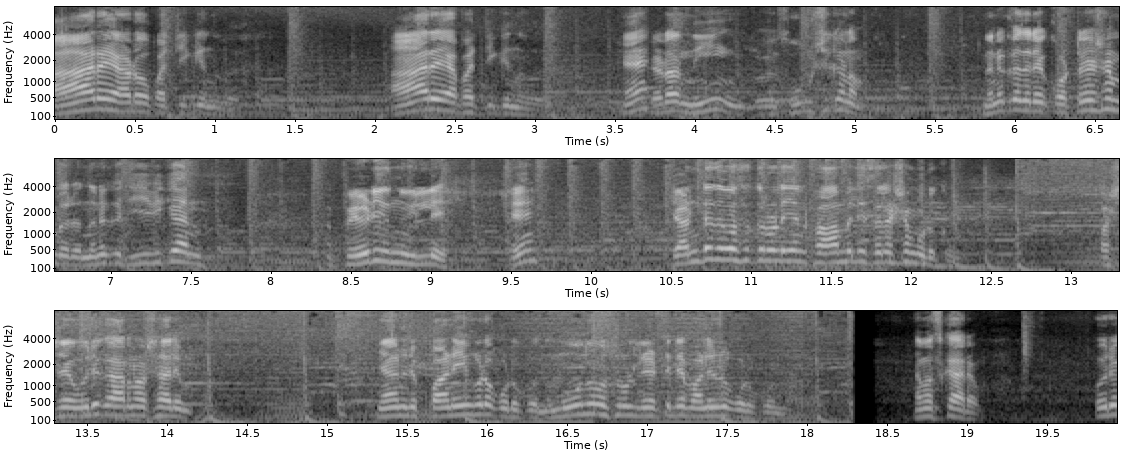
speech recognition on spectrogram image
ആരെയാടോ പറ്റിക്കുന്നത്? ആരെയാ പറ്റിക്കുന്നത്? ഏ? എടാ നീ സൂക്ഷിക്കണം. നിനക്കെതിരെ കൊട്ടേഷൻ വരും. നിനക്ക് ജീവിക്കാൻ പേടിയൊന്നും ഇല്ലേ? ഏ? രണ്ട് ദിവസത്തിനുള്ളിൽ ഞാൻ ഫാമിലി സെലക്ഷൻ കൊടുക്കും. പക്ഷേ ഒരു കാരണവശാലും ഞാനൊരു പണിയും കൂടെ കൊടുക്കുന്നു. മൂന്ന് ദിവസത്തിനുള്ളിൽ എട്ടിന്റെ പണിയും കൂടെ കൊടുക്കുന്നു. നമസ്കാരം. ഒരു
